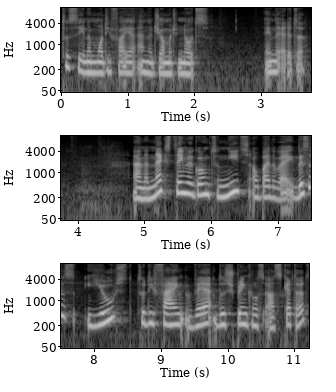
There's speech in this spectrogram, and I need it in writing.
to see the modifier and the geometry nodes in the editor. And the next thing we're going to need, oh by the way, this is used to define where the sprinkles are scattered,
